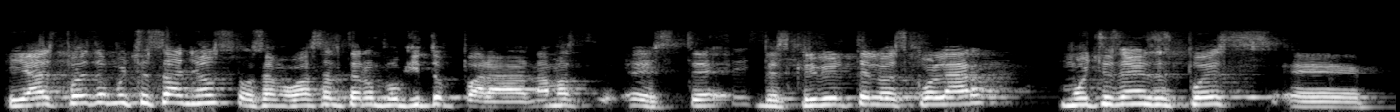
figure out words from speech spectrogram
Y ya después de muchos años, o sea, me voy a saltar un poquito para nada más este, sí, sí. describirte lo escolar. Muchos años después eh,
